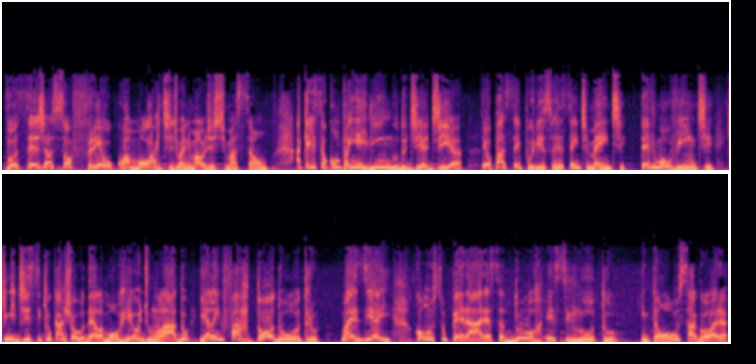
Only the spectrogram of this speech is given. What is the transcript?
Você já sofreu com a morte de um animal de estimação? Aquele seu companheirinho do dia a dia? Eu passei por isso recentemente. Teve uma ouvinte que me disse que o cachorro dela morreu de um lado e ela infartou do outro. Mas e aí? Como superar essa dor, esse luto? Então ouça agora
